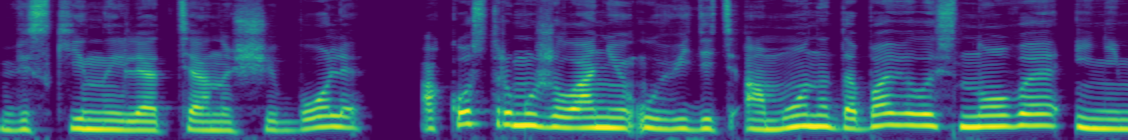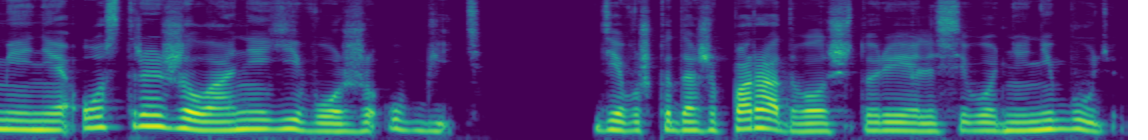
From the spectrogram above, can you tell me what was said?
Виски ныли от тянущей боли, а к острому желанию увидеть Амона добавилось новое и не менее острое желание его же убить. Девушка даже порадовалась, что Риэля сегодня не будет.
